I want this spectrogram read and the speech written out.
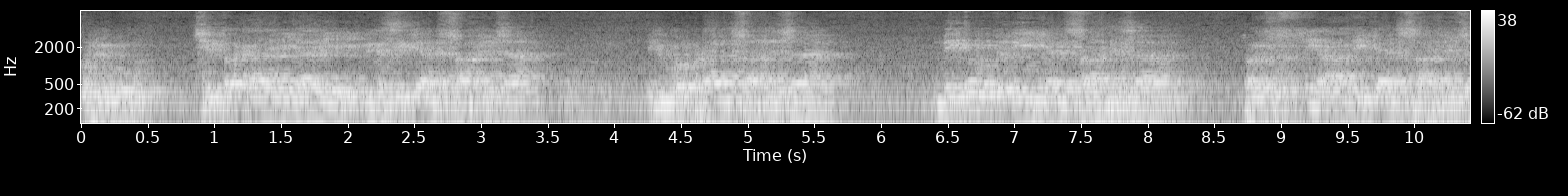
ഒരു ചിത്രകാരിയായി വികസിക്കാൻ സാധിച്ച രൂപപ്പെടാൻ സാധിച്ച മികവ് തെളിയിക്കാൻ സാധിച്ച പ്രശസ്തി ആർജിക്കാൻ സാധിച്ച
